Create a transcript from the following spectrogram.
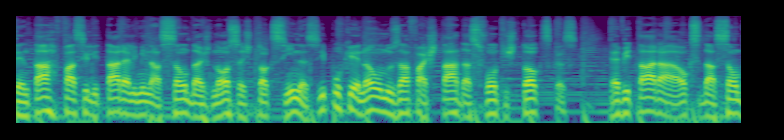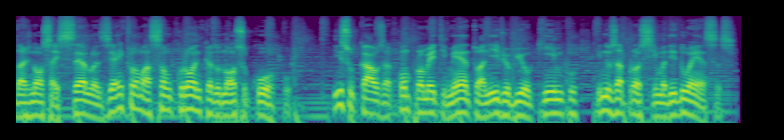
Tentar facilitar a eliminação das nossas toxinas e, por que não, nos afastar das fontes tóxicas, evitar a oxidação das nossas células e a inflamação crônica do nosso corpo. Isso causa comprometimento a nível bioquímico e nos aproxima de doenças.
